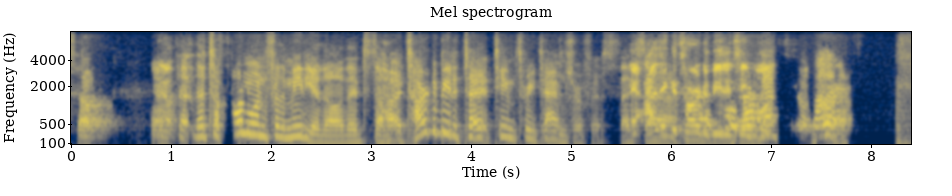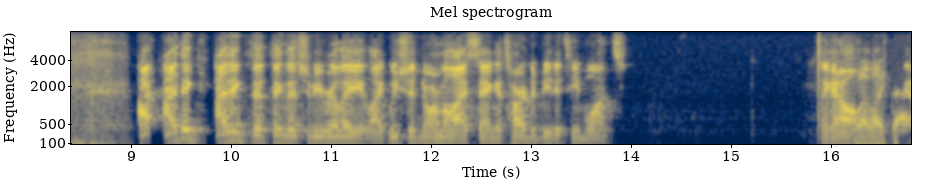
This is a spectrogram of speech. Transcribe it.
So yeah. that's a fun one for the media, though. It's the, it's hard to beat a t- team three times, Rufus. That's, yeah, I uh, think it's hard to beat a team once. I, I think I think the thing that should be really like we should normalize saying it's hard to beat a team once. like at all. Oh, I like that.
